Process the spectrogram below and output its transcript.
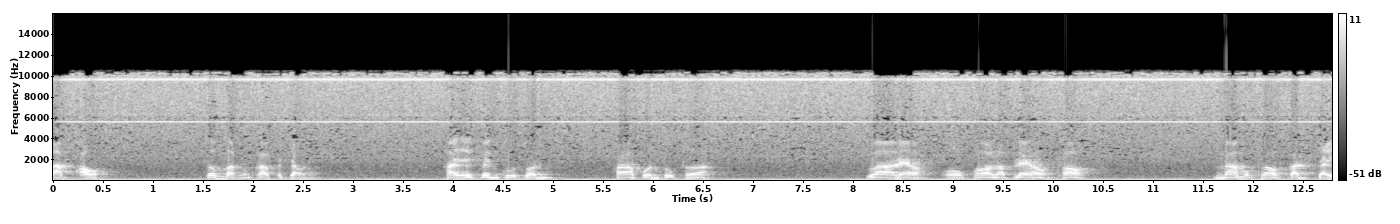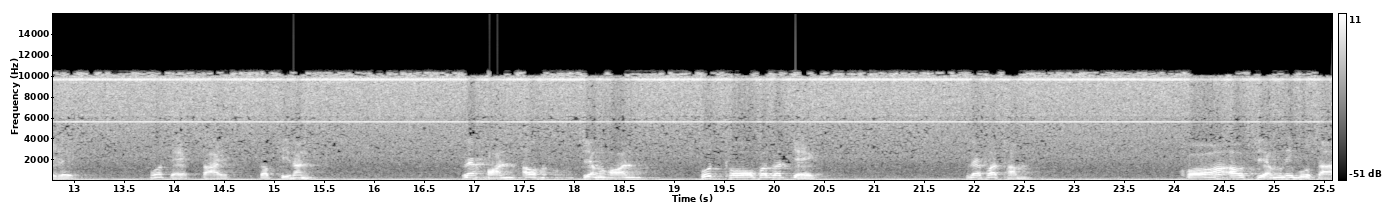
รับเอา สมบัติของข้าพเจ้าเนี่ยให้เป็นกุศล พาพ้นทุกเถอะ ว่าแล้วโอ้พ่อรับแล้วท่อน้ำมกท่อกั้นใจเลยหัวแตกตายกับที่นั่น และหอนเอาเสียงหอน พุทโธพระเจก และพระธรรม ขอเอาเสียงในบูชา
